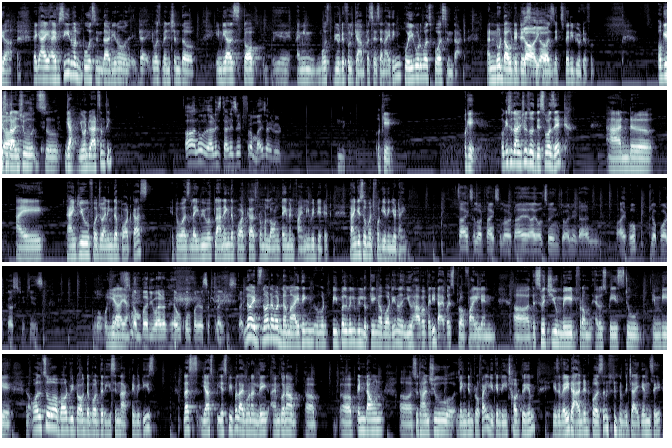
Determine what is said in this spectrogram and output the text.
yeah. Like I, I've seen one post in that, you know, it, uh, it was mentioned the India's top, uh, I mean, most beautiful campuses, and I think Kozhikode was first in that. And no doubt it is Yeah, yeah. because it's very beautiful. Okay, Yeah. Sudhanshu. So, yeah, you want to add something? ah no that is that is it from my side dude Okay. Okay. Okay, Sudhanshu. So this was it, and uh, I thank you for joining the podcast. It was like we were planning the podcast from a long time, and finally we did it. Thank you so much for giving your time. thanks a lot thanks a lot i i also enjoyed it and i hope your podcast reaches you know what Yeah, kind yeah. of number you are hoping for your subscribers right No, it's not about number. I think what people will be looking about, you know, you have a very diverse profile and uh, the switch you made from aerospace to MBA, and also about we talked about the recent activities. Plus, yes, yes, people, I'm gonna link. I'm gonna uh, uh, pin down uh, Sudhanshu LinkedIn profile. You can reach out to him. He's a very talented person, which I can say.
